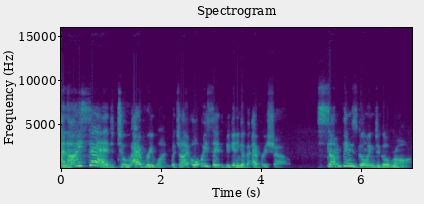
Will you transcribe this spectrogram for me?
and I said to everyone, which I always say at the beginning of every show, something's going to go wrong.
